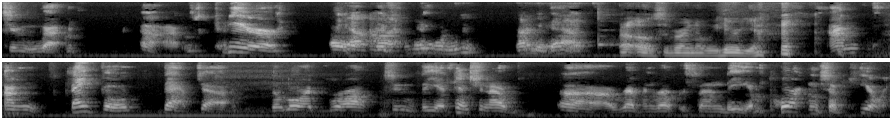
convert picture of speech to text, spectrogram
to uh, uh, hear. Oh, Turn it down. Uh oh, Sabrina, we hear you. I'm I'm thankful that uh, the Lord brought to the attention of uh, Reverend Roberson the importance of hearing,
